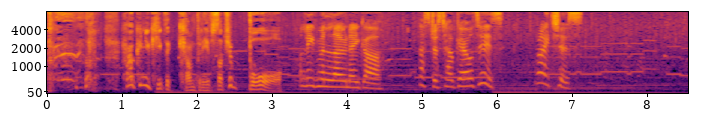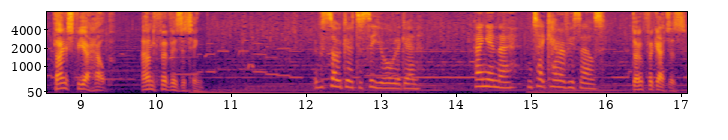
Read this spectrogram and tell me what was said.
How can you keep the company of such a bore? I'll leave him alone, Agar. That's just how Geralt is. Righteous. Thanks for your help and for visiting. It was so good to see you all again. Hang in there and take care of yourselves. Don't forget us.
